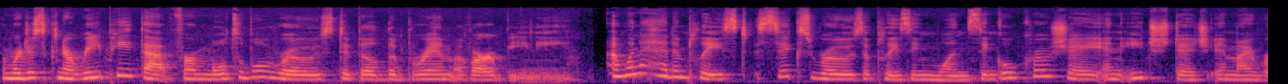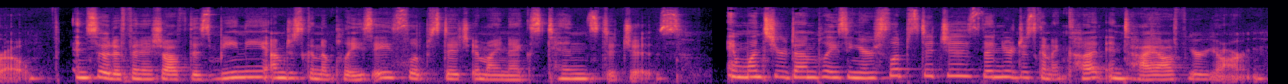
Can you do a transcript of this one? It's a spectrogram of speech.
And we're just going to repeat that for multiple rows to build the brim of our beanie. I went ahead and placed six rows of placing one single crochet in each stitch in my row. And so to finish off this beanie, I'm just going to place a slip stitch in my next 10 stitches. And once you're done placing your slip stitches, then you're just going to cut and tie off your yarn.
